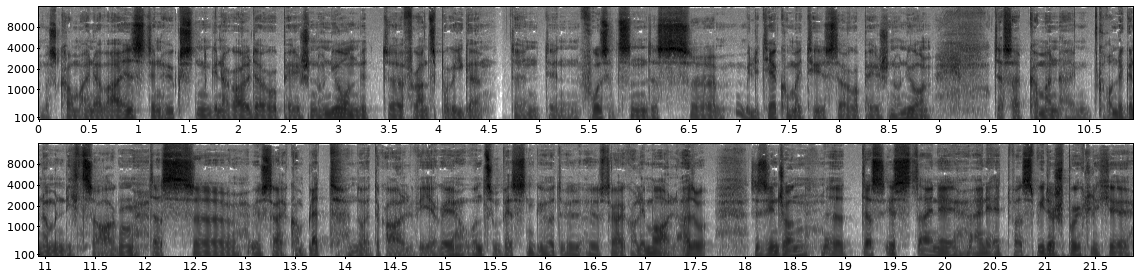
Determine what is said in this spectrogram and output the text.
was kaum einer weiß, den höchsten General der Europäischen Union mit äh, Franz Brieger, den, den Vorsitzenden des Militärkomitees der Europäischen Union. Deshalb kann man im Grunde genommen nicht sagen, dass äh, Österreich komplett neutral wäre und zum Westen gehört Österreich allemal. Also Sie sehen schon, äh, das ist eine, eine etwas widersprüchliche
